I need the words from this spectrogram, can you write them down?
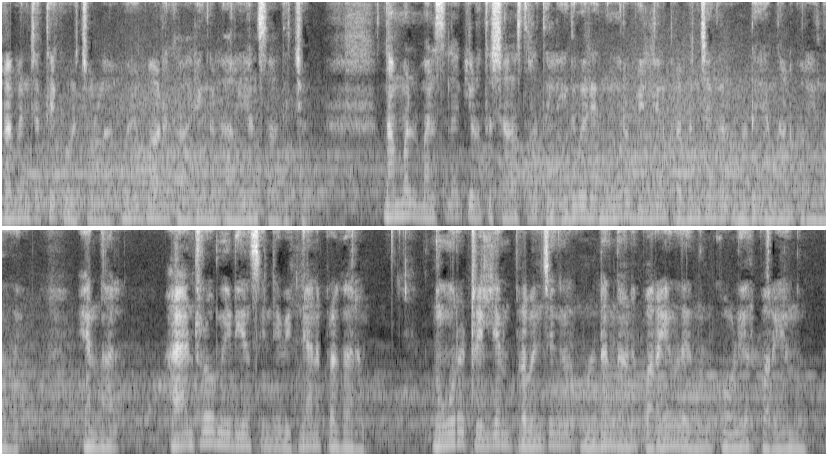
പ്രപഞ്ചത്തെക്കുറിച്ചുള്ള ഒരുപാട് കാര്യങ്ങൾ അറിയാൻ സാധിച്ചു. നമ്മൾ മനസ്സിലാക്കിയെടുത്ത ശാസ്ത്രത്തിൽ ഇതുവരെ നൂറ് ബില്യൺ പ്രപഞ്ചങ്ങൾ ഉണ്ട് എന്നാണ് പറയുന്നത്. എന്നാൽ ആൻഡ്രോമീഡിയൻസിന്റെ വിജ്ഞാനപ്രകാരം നൂറ് ട്രില്യൺ പ്രപഞ്ചങ്ങൾ ഉണ്ടെന്നാണ് പറയുന്നതെന്നും കോളിയർ പറയുന്നു.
